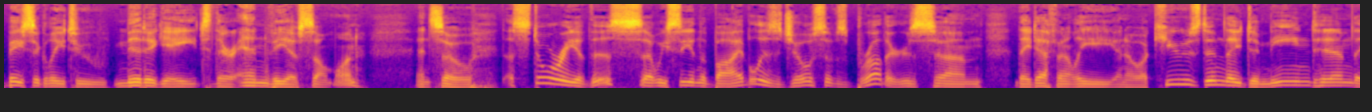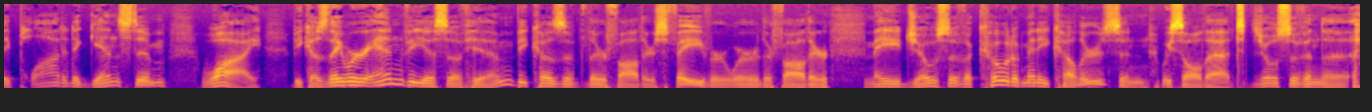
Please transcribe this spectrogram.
basically to mitigate their envy of someone. And so, a story of this uh, we see in the Bible is Joseph's brothers. Um, they definitely, you know, accused him, they demeaned him, they plotted against him. Why? Because they were envious of him because of their father's favor, where their father made Joseph a coat of many colors. And we saw that Joseph in the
